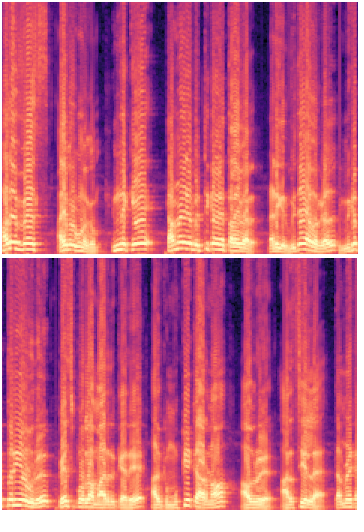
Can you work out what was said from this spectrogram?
ஹலோ வேஸ் ஐபர் குணகம் இன்னைக்கு தமிழக வெற்றிக்கழக தலைவர் நடிகர் விஜய் அவர்கள் மிகப்பெரிய ஒரு பேசு பொருளா மாறி இருக்காரு அதுக்கு முக்கிய காரணம் அவரு அரசியல்ல தமிழக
